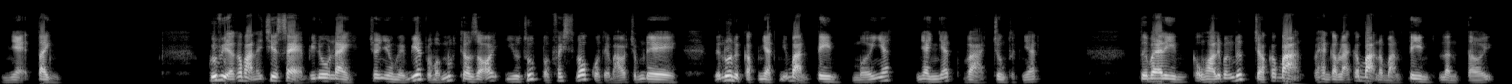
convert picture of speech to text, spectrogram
nhẹ tình. Quý vị và các bạn hãy chia sẻ video này cho nhiều người biết và bấm nút theo dõi YouTube và Facebook của Thời báo .de để luôn được cập nhật những bản tin mới nhất, nhanh nhất và trung thực nhất. Từ Berlin, Cộng hòa Liên bang Đức chào các bạn và hẹn gặp lại các bạn ở bản tin lần tới.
